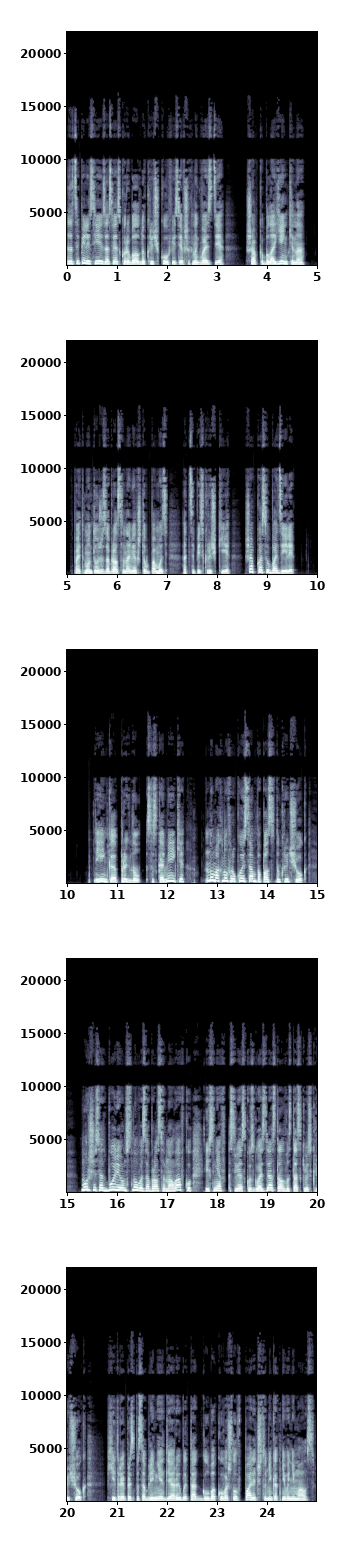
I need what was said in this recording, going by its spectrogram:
зацепились ей за связку рыболовных крючков, висевших на гвозде. Шапка была Енькина, поэтому он тоже забрался наверх, чтобы помочь отцепить крючки. Шапку освободили. Енька прыгнул со скамейки, но, махнув рукой, сам попался на крючок. Морщась от боли, он снова забрался на лавку и, сняв связку с гвоздя, стал вытаскивать крючок — Хитрое приспособление для рыбы так глубоко вошло в палец, что никак не вынималось.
